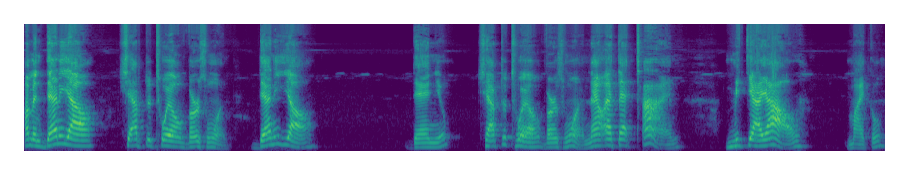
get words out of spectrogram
I'm in Daniel chapter 12, verse 1. Daniel, Daniel chapter 12, verse 1. Now, at that time, Michael, Michael,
